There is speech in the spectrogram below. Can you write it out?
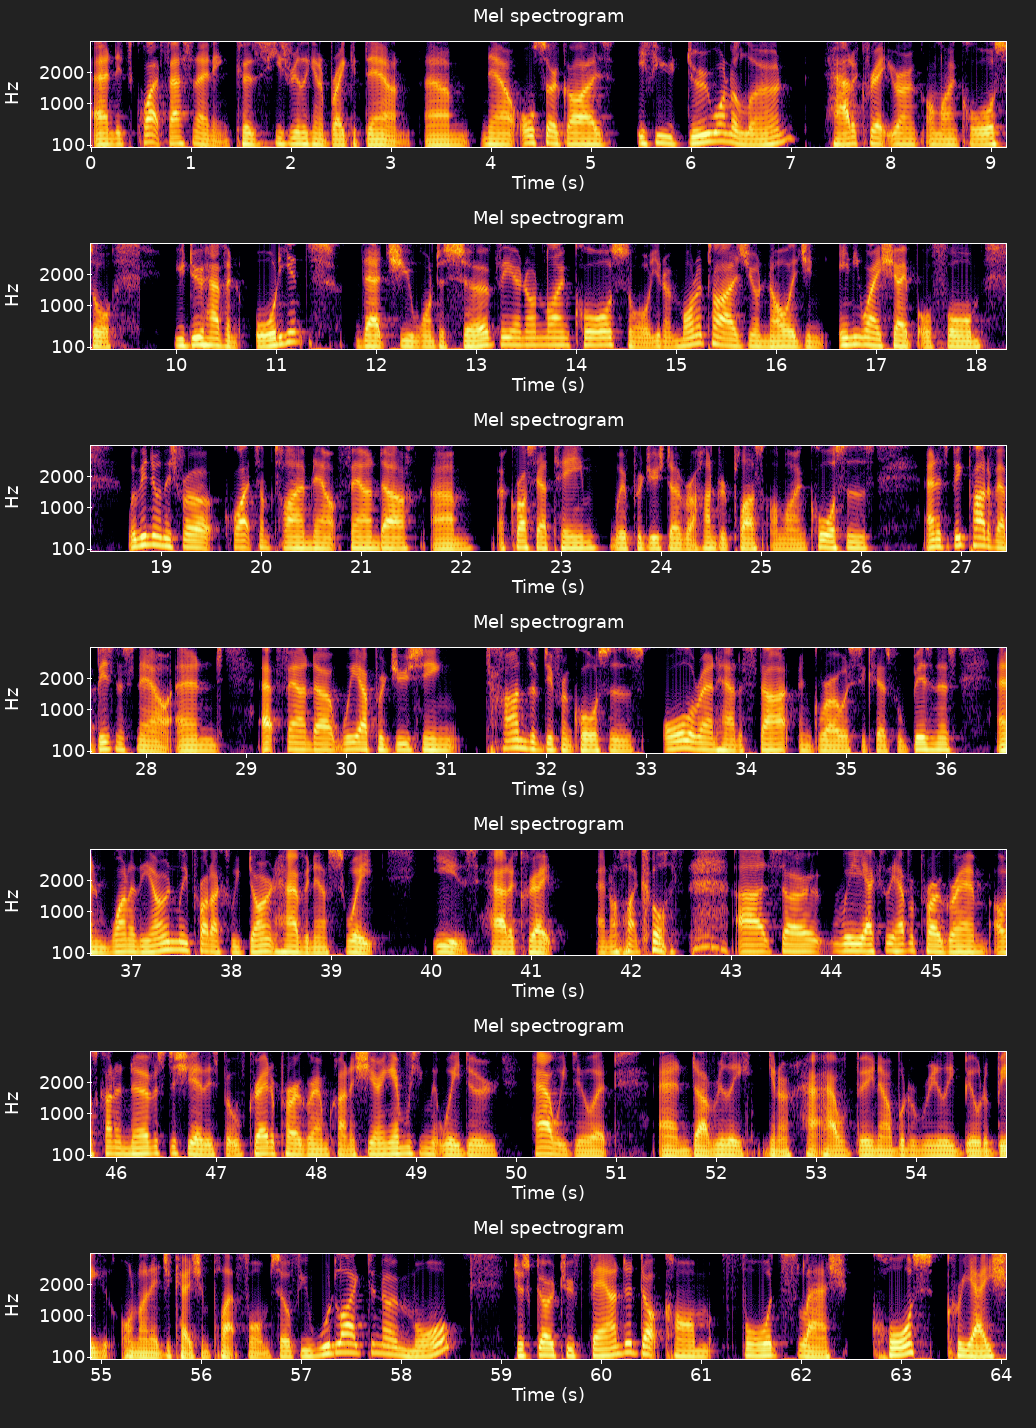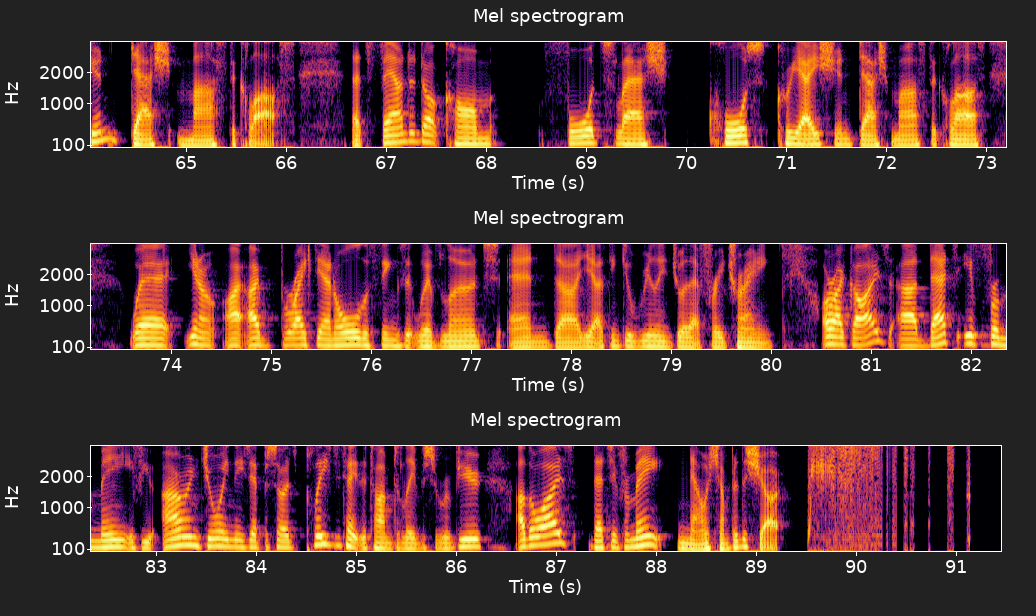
and it's quite fascinating because he's really going to break it down. Um, now, also, guys, if you do want to learn how to create your own online course, or you do have an audience that you want to serve via an online course, or you know, monetize your knowledge in any way, shape, or form. We've been doing this for quite some time now. At Foundr um, across our team, we've produced over hundred plus online courses, and it's a big part of our business now. And at Foundr, we are producing tons of different courses all around how to start and grow a successful business. And one of the only products we don't have in our suite is how to create an online course. Uh, so we actually have a program. I was kind of nervous to share this, but we've created a program kind of sharing everything that we do, how we do it, and uh, really, you know, how, how we've been able to really build a big online education platform. So if you would like to know more, just go to foundr.com forward slash course creation dash masterclass. That's foundr.com forward slash course creation dash masterclass where you know I, I, break down all the things that we've learned and uh, yeah i think you'll really enjoy that free training all right guys uh, that's it from me if you are enjoying these episodes please do take the time to leave us a review otherwise that's it from me now let's jump to the show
